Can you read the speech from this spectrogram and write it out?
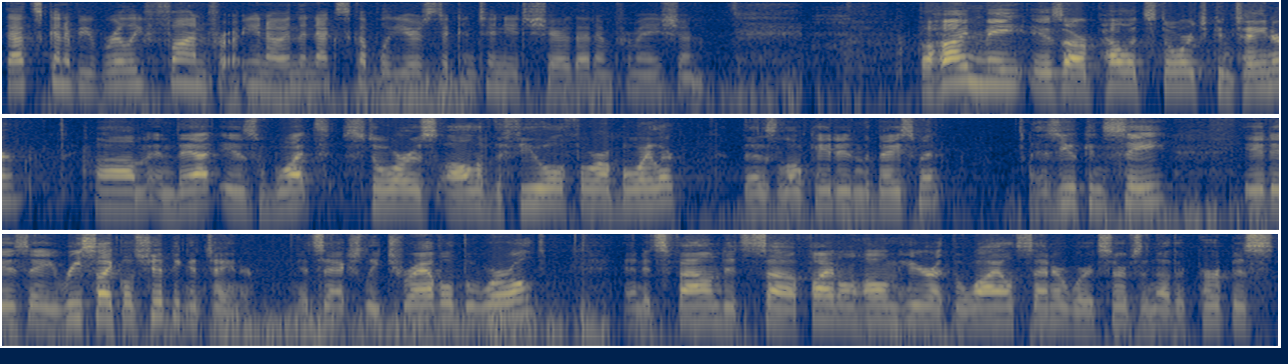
that's going to be really fun for, you know, in the next couple of years to continue to share that information. Behind me is our pellet storage container, um, and that is what stores all of the fuel for our boiler that is located in the basement. As you can see, it is a recycled shipping container. It's actually traveled the world and it's found its uh, final home here at the Wild Center where it serves another purpose,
